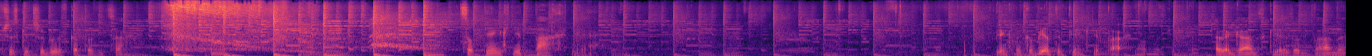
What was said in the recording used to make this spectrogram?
Wszystkie trzy były w Katowicach. Co pięknie pachnie. Piękne kobiety pięknie pachną. Eleganckie, zadbane.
